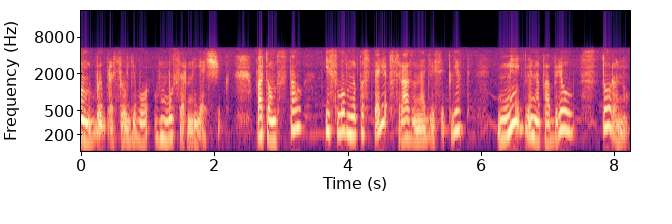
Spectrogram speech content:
Он выбросил его в мусорный ящик. Потом встал и, словно постарев сразу на десять лет, медленно побрел в сторону,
